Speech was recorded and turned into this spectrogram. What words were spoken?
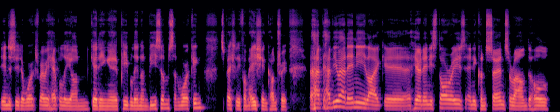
the industry that works very heavily on getting uh, people in on visums and working, especially from Asian country. Have Have you had any like uh, heard any stories, any concerns around the whole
